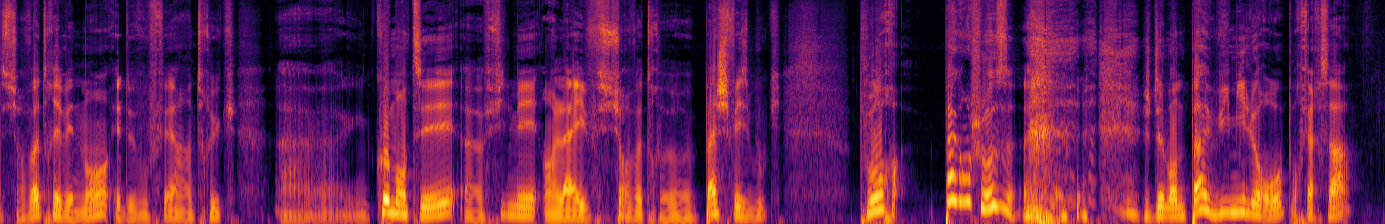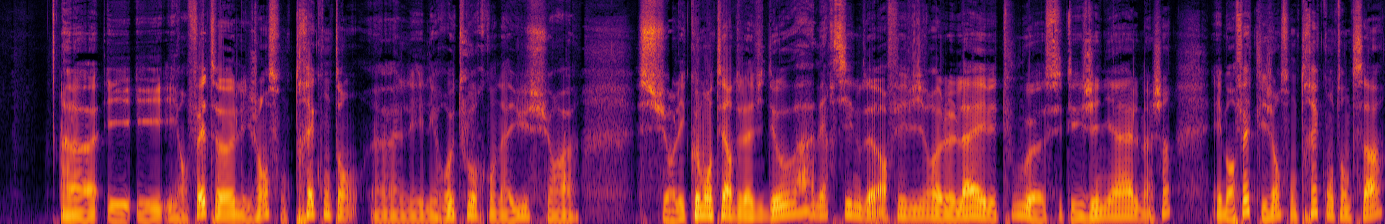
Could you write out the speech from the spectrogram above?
sur votre événement et de vous faire un truc commenté, filmé en live sur votre page Facebook pour pas grand chose. je demande pas 8000 euros pour faire ça. et, en fait, les gens sont très contents. Les, les, retours qu'on a eu sur sur les commentaires de la vidéo, ah merci de nous avoir fait vivre le live et tout, euh, c'était génial, machin. Et ben en fait, les gens sont très contents de ça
